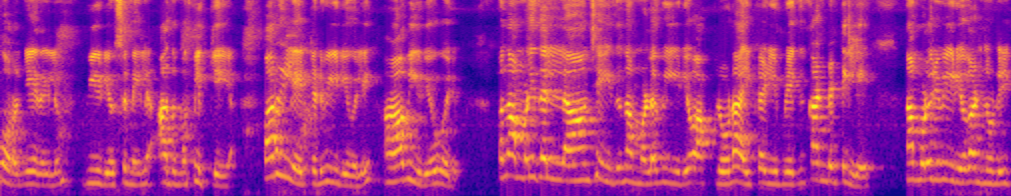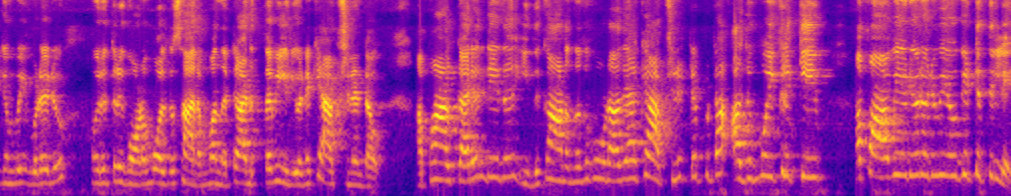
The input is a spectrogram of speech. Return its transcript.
കുറഞ്ഞ ഏതെങ്കിലും വീഡിയോസ് ഉണ്ടെങ്കിൽ അതുമ്മ ക്ലിക്ക് ചെയ്യുക. അപ്പോൾ റിലേറ്റഡ് വീഡിയോയിൽ ആ വീഡിയോ വരും. അപ്പൊ നമ്മൾ ഇതെല്ലാം ചെയ്ത് നമ്മളെ വീഡിയോ അപ്ലോഡ് ആയി കഴിയുമ്പോഴേക്കും കണ്ടിട്ടില്ലേ? നമ്മളൊരു വീഡിയോ കണ്ടുകൊണ്ടിരിക്കുമ്പോൾ ഇവിടെ ഒരു ഒരു ത്രികോണം പോലത്തെ സാധനം വന്നിട്ട് അടുത്ത വീഡിയോന്റെ ക്യാപ്ഷൻ ഉണ്ടാവും. അപ്പൊ ആൾക്കാർ എന്ത് ചെയ്ത് ഇത് കാണുന്നത് കൂടാതെ ആ ക്യാപ്ഷൻ ഇട്ടപ്പെട്ട അതും പോയി ക്ലിക്ക് ചെയ്യും. അപ്പൊ ആ വീഡിയോയിൽ ഒരു വ്യൂ കിട്ടത്തില്ലേ?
